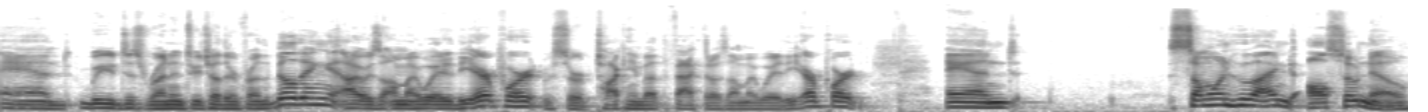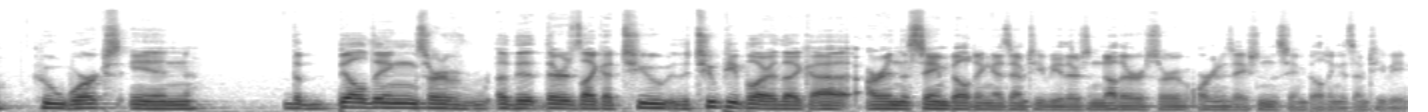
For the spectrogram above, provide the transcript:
And we just run into each other in front of the building. I was on my way to the airport. Were sort of talking about the fact that I was on my way to the airport, and someone who I also know who works in the building sort of uh, there's like a two the two people are like uh, are in the same building as MTV there's another sort of organization in the same building as MTV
